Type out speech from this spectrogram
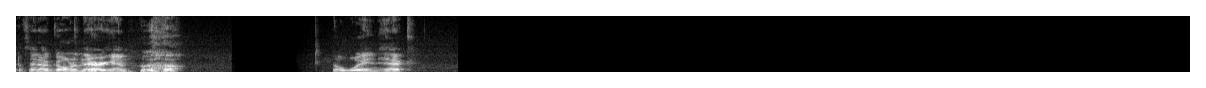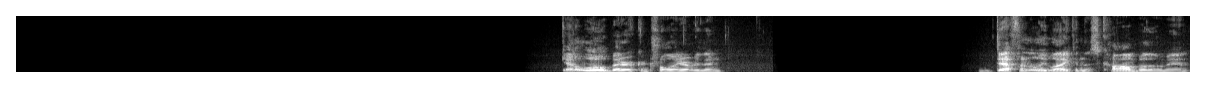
Definitely not going in there again. no way in heck. Get a little better controlling everything. Definitely liking this combo though, man.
